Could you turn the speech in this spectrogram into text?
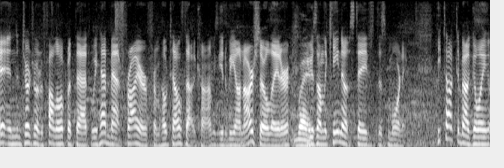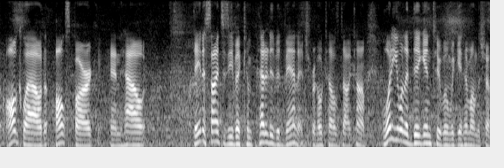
And, and George, wanted to follow up with that. We had Matt Fryer from Hotels.com. He's going to be on our show later. Right. He was on the keynote stage this morning. he talked about going all cloud, all Spark, and how data science is even a competitive advantage for Hotels.com. What do you want to dig into when we get him on the show?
